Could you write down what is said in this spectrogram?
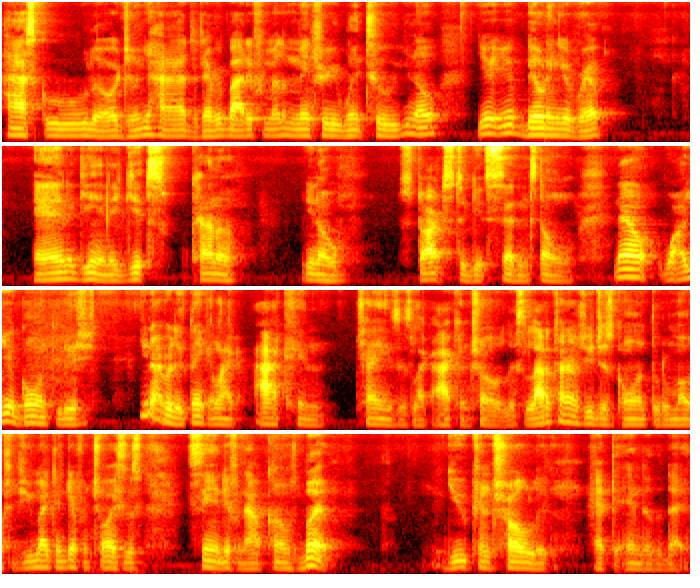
high school or junior high that everybody from elementary went to, you know, you're you're building your rep. And again, it gets kind of, you know, starts to get set in stone. Now, while you're going through this, you're not really thinking like, I can change this, like I control this. A lot of times you're just going through the motions. You're making different choices, seeing different outcomes, but you control it at the end of the day.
